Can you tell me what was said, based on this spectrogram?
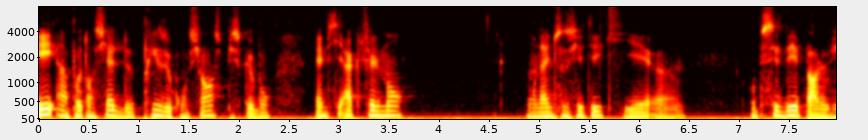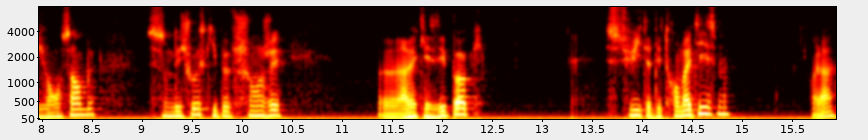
et un potentiel de prise de conscience, puisque bon, même si actuellement on a une société qui est euh, obsédée par le vivre ensemble, ce sont des choses qui peuvent changer euh, avec les époques, suite à des traumatismes. Voilà,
